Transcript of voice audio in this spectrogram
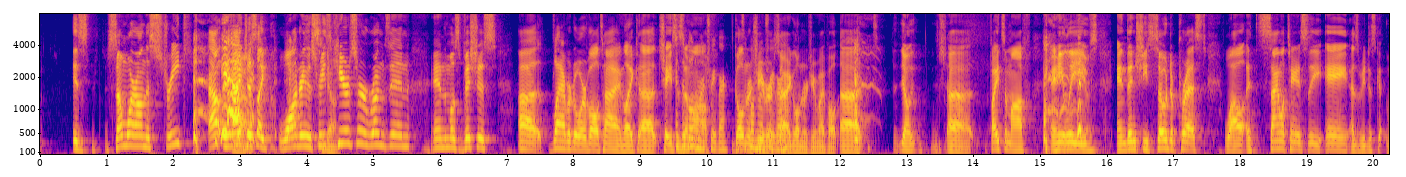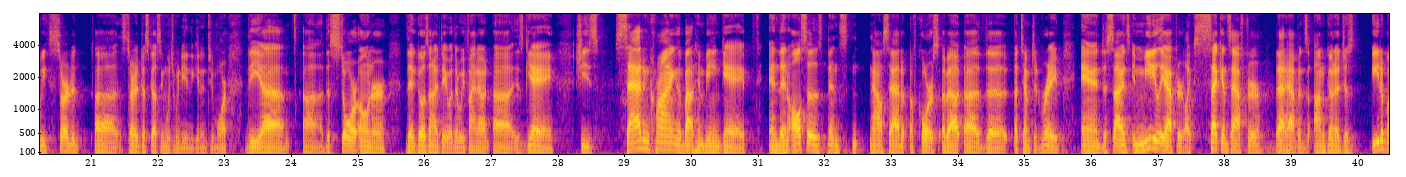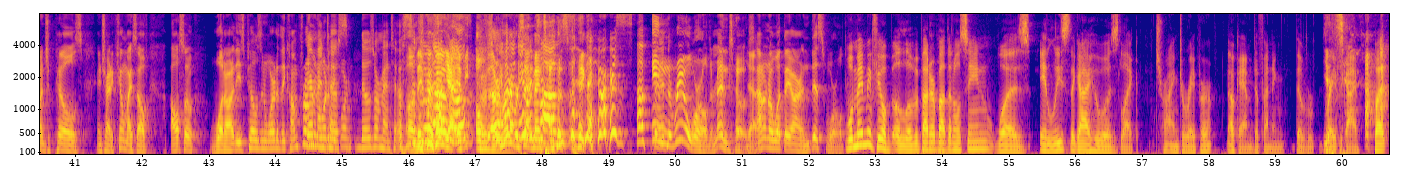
is somewhere on the street out at night, just like wandering the streets. don't. Hears her, runs in, and the most vicious uh, Labrador of all time, like uh, chases It's a him golden off. retriever. It's a Golden golden retriever. retriever. Sorry, golden retriever. My fault. Uh, you know, uh, fights him off, and he leaves. and then she's so depressed. While it's simultaneously a, as we discuss, we started uh, started discussing, which we need to get into more. The uh, uh, the store owner that goes on a date with her, we find out uh, is gay. She's sad and crying about him being gay, and then also then now sad, of course, about uh, the attempted rape, and decides immediately after, like seconds after that happens, I'm gonna just eat a bunch of pills and try to kill myself. Also, what are these pills and where do they come from? They're and what are they Mentos. for? Those were Mentos. Oh, they were, were not yeah, if pills. you, oh, They they're 100 percent they were Mentos. Like, they were something. in the real world, they're Mentos. Yeah. I don't know what they are in this world. What made me feel a little bit better about that whole scene was at least the guy who was like trying to rape her. Okay, I'm defending the r- rape Yes. guy, but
